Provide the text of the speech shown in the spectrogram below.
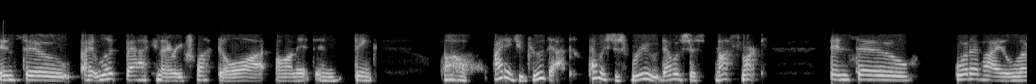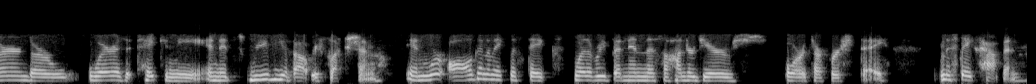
And so I look back and I reflect a lot on it and think, oh, why did you do that? That was just rude. That was just not smart. And so what have I learned or where has it taken me? And it's really about reflection. And we're all going to make mistakes, whether we've been in this 100 years or it's our first day. Mistakes happen.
